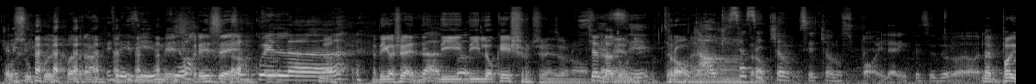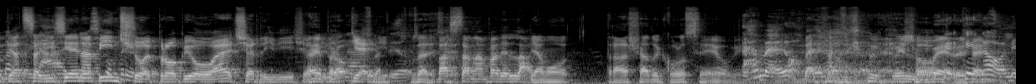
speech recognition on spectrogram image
sì. o su quel quadrante esempio, per esempio. su quel No, dico, cioè, Esatto. di, di location ce ne sono Ti ha dato un- troppe. No, Ah, chissà se troppe. c'è, se c'è uno spoiler in queste due parole. Beh, poi Ma Piazza di Siena Pincio è proprio eh, ci arrivi, ci Eh, arrivi però, a piedi Esatto. scusate, basta una padellata abbiamo tralasciato il Colosseo. Che, Ah, beh, no. Beh, quello vabbè, Perché cioè, no, lì?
